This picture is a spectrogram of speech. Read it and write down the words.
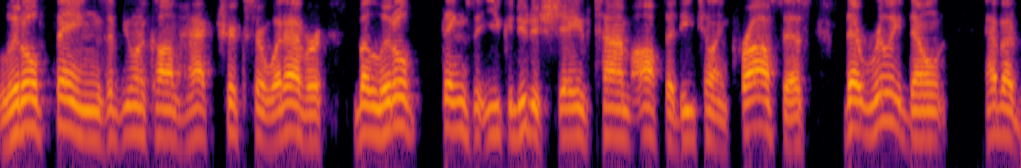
little things, if you want to call them hack tricks or whatever, but little things that you can do to shave time off the detailing process that really don't have a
